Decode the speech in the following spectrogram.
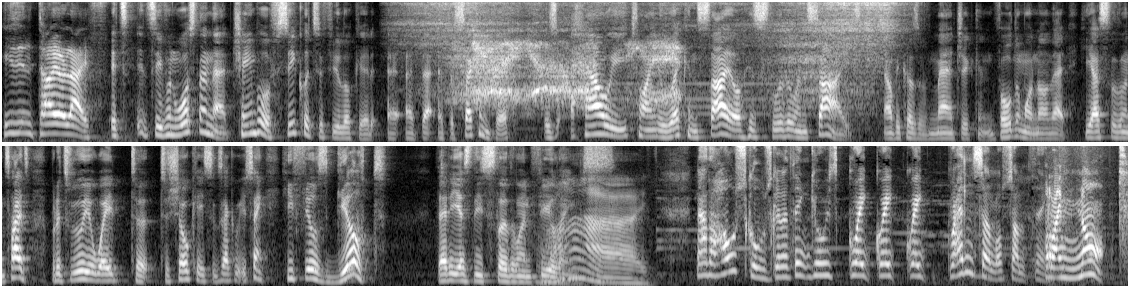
his entire life. It's, it's even worse than that. Chamber of Secrets, if you look at, at, that, at the second book, is Harry trying to reconcile his Slytherin sides. Now, because of magic and Voldemort and all that, he has Slytherin sides, but it's really a way to, to showcase exactly what you're saying. He feels guilt that he has these Slytherin feelings. Right. Now the whole school's gonna think you're his great great great grandson or something. But I'm not.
